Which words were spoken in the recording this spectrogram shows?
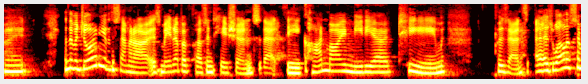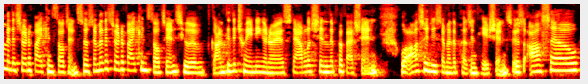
Right. And the majority of the seminar is made up of presentations that the KonMari Media team presents, as well as some of the certified consultants. So some of the certified consultants who have gone through the training and are established in the profession will also do some of the presentations. There's also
